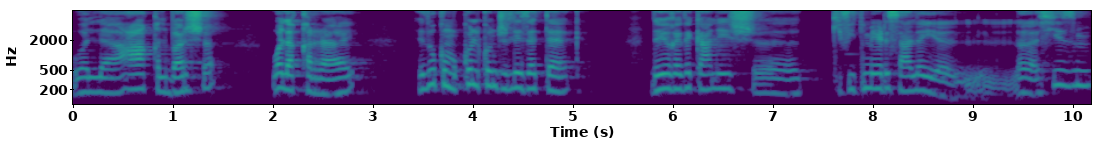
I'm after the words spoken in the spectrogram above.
ولا عاقل برشا ولا قراي. هذوكم الكل كنت les attaque d'ailleurs هذاك علاش كيف يتمارس عليا ال racisme.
